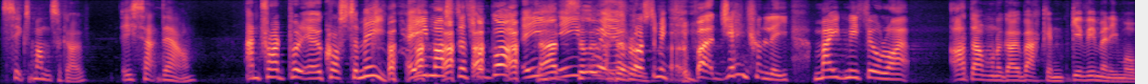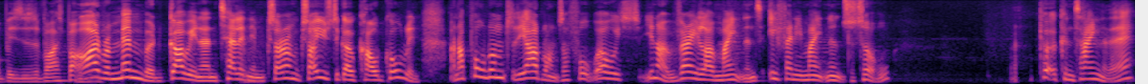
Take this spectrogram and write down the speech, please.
Six months ago he sat down and tried to put it across to me. He must have forgot. He, he put it across to me, but genuinely made me feel like I don't want to go back and give him any more business advice. But I remembered going and telling him because I remember because I used to go cold calling, and I pulled onto the yard once. I thought, well, it's you know very low maintenance, if any maintenance at all. Put a container there.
